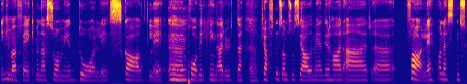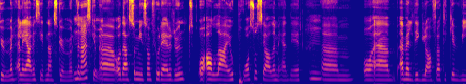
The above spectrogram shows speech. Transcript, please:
Ikke Mm. bare fake, men det er så mye dårlig, skadelig Mm. påvirkning der ute. Ja. Kraften som sosiale medier har, er eh, farlig og nesten skummel. Eller jeg vil si den er skummel. Den er skummel. Uh, og det er så mye som florerer rundt, og alle er jo på sosiale medier. Mm. Um, og jeg er veldig glad for at ikke vi,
